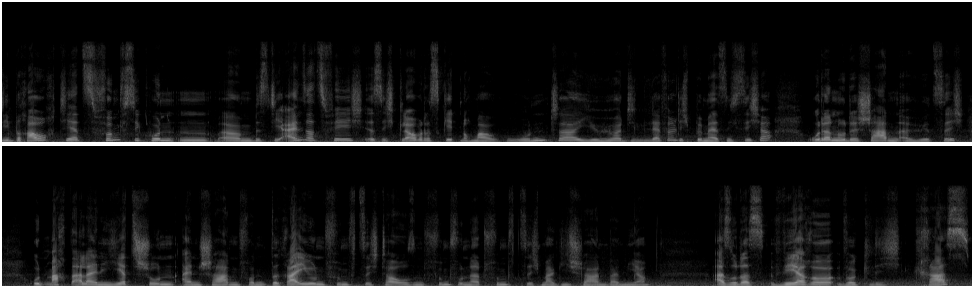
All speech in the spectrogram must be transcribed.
Die braucht jetzt fünf Sekunden, ähm, bis die einsatzfähig ist. Ich glaube, das geht nochmal runter, je höher die levelt. Ich bin mir jetzt nicht sicher. Oder nur der Schaden erhöht sich. Und macht alleine jetzt schon einen Schaden von 53.550 Magieschaden bei mir. Also das wäre wirklich krass.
